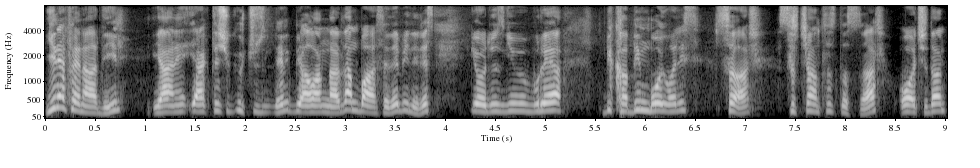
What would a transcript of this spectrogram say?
yine fena değil. Yani yaklaşık 300 litrelik bir alanlardan bahsedebiliriz. Gördüğünüz gibi buraya bir kabin boy valiz sığar. Sırt çantası da sığar. O açıdan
